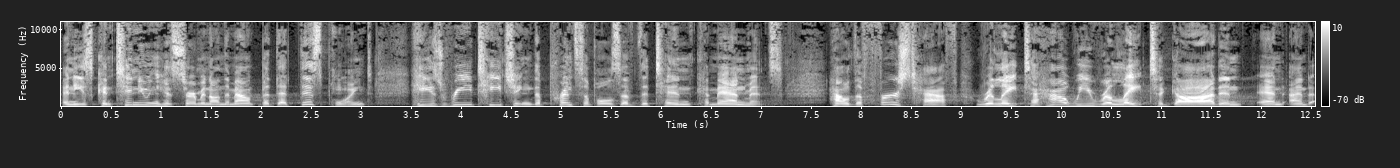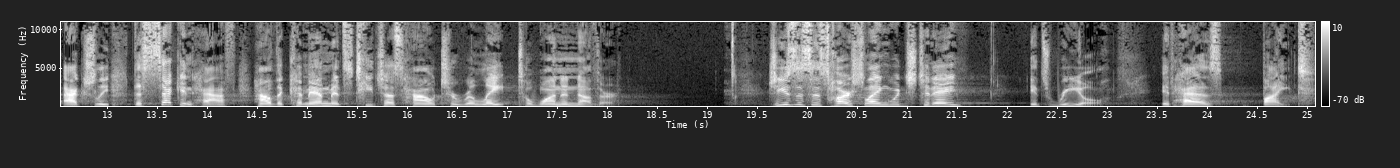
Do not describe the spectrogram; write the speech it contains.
and he's continuing his Sermon on the Mount. But at this point, he's reteaching the principles of the Ten Commandments. How the first half relate to how we relate to God, and, and, and actually the second half, how the commandments teach us how to relate to one another. Jesus' harsh language today it's real, it has bite,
